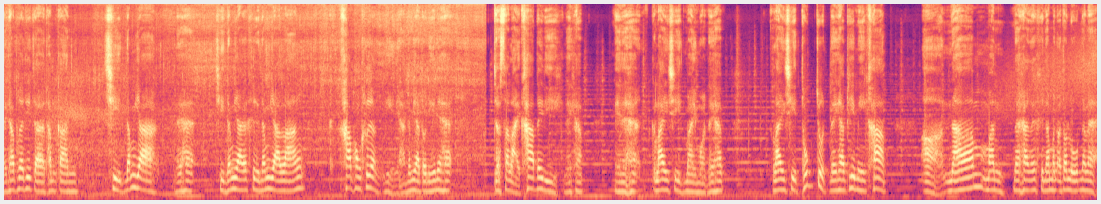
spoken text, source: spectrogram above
นะครับ เพื่อที่จะทำการฉีดน้ำยานะฮะฉีดน้ำยาก็คือน้ำยาล้างคราบห้องเครื่องนี่เนี่ยน้ำยาตัวนี้เนี่ยฮะจะสลายคราบได้ดีนะครับ นี่นะฮะไล่ฉีดใหม่หมดนะครับ ไล่ฉีดทุกจุดนะครับที่มีคราบน้ำมันนะครับนั่นคือน้ำมันออโต้ลูปนั่นแหละ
